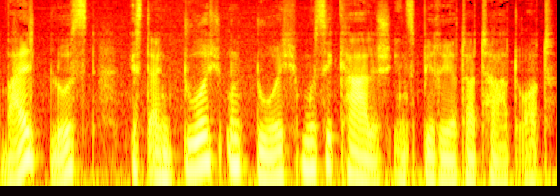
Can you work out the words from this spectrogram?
Waldlust ist ein durch und durch musikalisch inspirierter Tatort.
